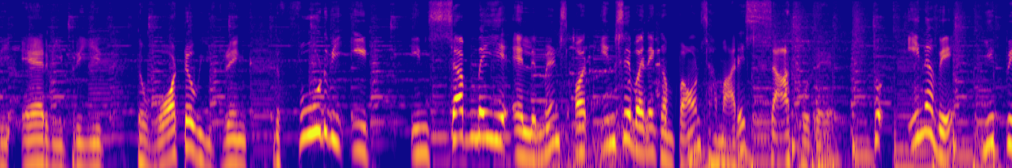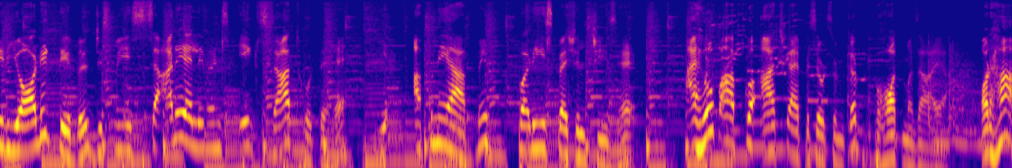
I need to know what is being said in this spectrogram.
The air we breathe the water we drink the food we eat इन सब में ये एलिमेंट्स और इनसे बने कंपाउंड्स हमारे साथ होते हैं। तो इन अ वे ये पीरियोडिक टेबल जिसमें ये सारे एलिमेंट्स एक साथ होते हैं, ये अपने आप में बड़ी स्पेशल चीज़ है। आई होप आपको आज का एपिसोड सुनकर बहुत मज़ा आया। और हाँ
